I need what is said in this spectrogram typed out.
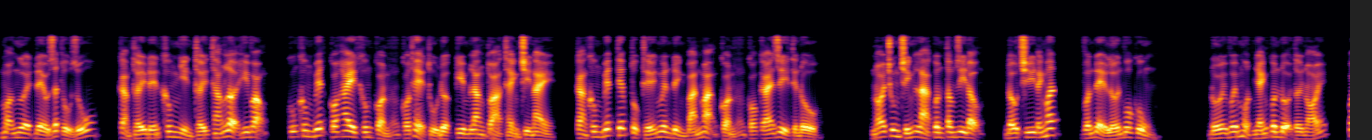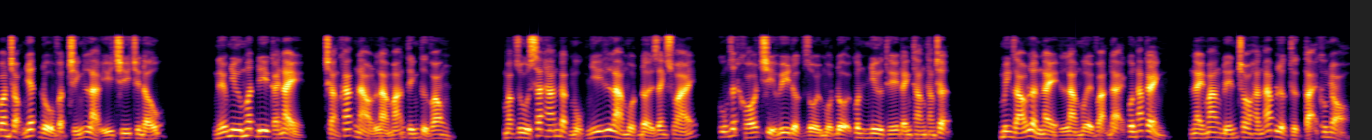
mọi người đều rất thủ rũ, cảm thấy đến không nhìn thấy thắng lợi hy vọng, cũng không biết có hay không còn có thể thủ được kim lang tòa thành trì này, càng không biết tiếp tục thế nguyên đình bán mạng còn có cái gì tiền đồ nói chung chính là quân tâm di động, đấu trí đánh mất, vấn đề lớn vô cùng. Đối với một nhánh quân đội tới nói, quan trọng nhất đồ vật chính là ý chí chiến đấu. Nếu như mất đi cái này, chẳng khác nào là mãn tính tử vong. Mặc dù sát hãn đặc mục nhĩ là một đời danh soái, cũng rất khó chỉ huy được rồi một đội quân như thế đánh thắng thắng trận. Minh giáo lần này là mười vạn đại quân áp cảnh, này mang đến cho hắn áp lực thực tại không nhỏ.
